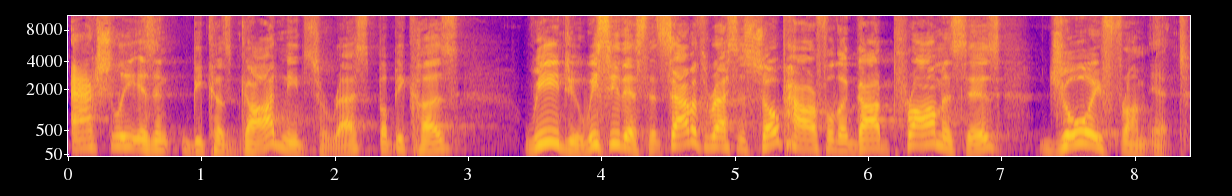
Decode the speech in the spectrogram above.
actually isn't because God needs to rest, but because we do. We see this that Sabbath rest is so powerful that God promises joy from it.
